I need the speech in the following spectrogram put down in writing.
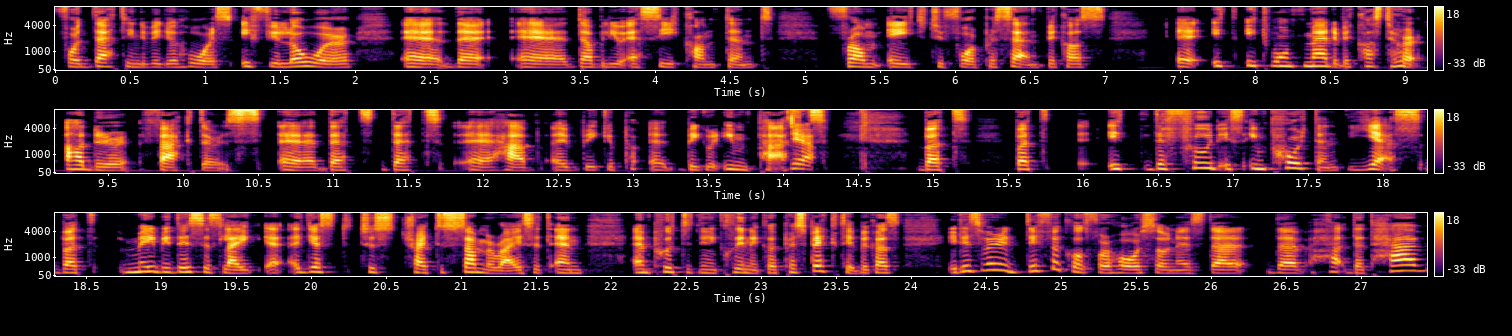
for that individual horse if you lower uh, the uh, WSC content from eight to four percent because uh, it it won't matter because there are other factors uh, that that uh, have a bigger a bigger impact. Yeah. But but it the food is important, yes. But maybe this is like uh, just to try to summarize it and and put it in clinical perspective because it is very difficult for horse owners that that ha- that have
